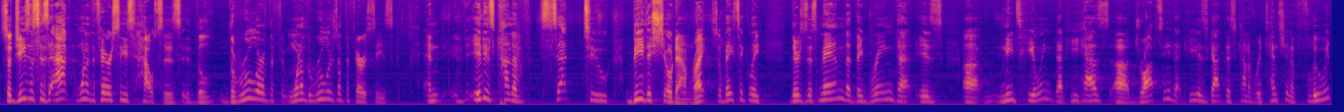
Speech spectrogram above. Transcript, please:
So Jesus is at one of the Pharisees' houses, the, the ruler of the, one of the rulers of the Pharisees, and it is kind of set to be the showdown, right? So basically, there's this man that they bring that is uh, needs healing, that he has uh, dropsy, that he has got this kind of retention of fluid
